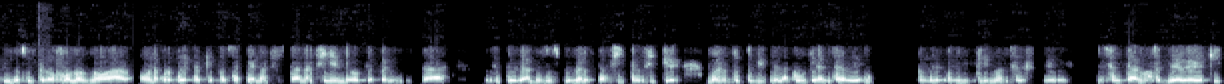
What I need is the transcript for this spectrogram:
los micrófonos no a, a una propuesta que pues apenas están haciendo que apenas está este, dando sus primeros pasitos y que bueno tú tuviste la confianza de pues, de permitirnos este presentarnos el día de hoy aquí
